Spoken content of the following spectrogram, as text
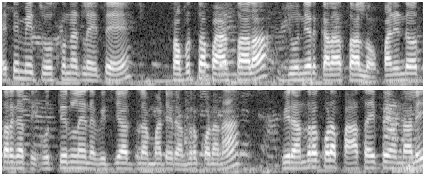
అయితే మీరు చూసుకున్నట్లయితే ప్రభుత్వ పాఠశాల జూనియర్ కళాశాలలో పన్నెండవ తరగతి ఉత్తీర్ణులైన విద్యార్థులు అన్నమాట వీరందరూ కూడా వీరందరూ కూడా పాస్ అయిపోయి ఉండాలి.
